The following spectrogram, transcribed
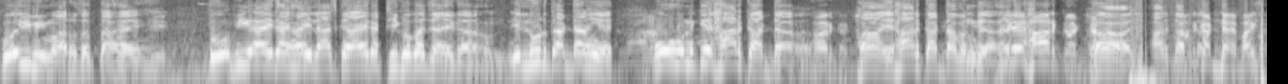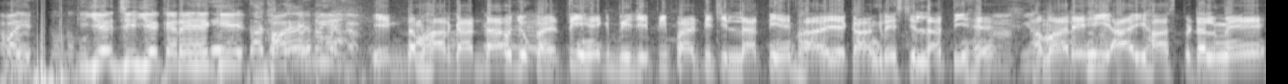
कोई भी बीमार हो सकता है। तो वो भी आएगा यहाँ इलाज कराएगा ठीक होगा जाएगा। ये लूट का अड्डा नहीं है वो उनके हार का अड्डा। हाँ ये हार का अड्डा बन गया है। ये हार हाँ हार का हार का अड्डा। है। भाई साहब आइए। ये जी- ये कह रहे हैं कि हार है। एकदम हार का अड्डा है जो कहती हैं कि बीजेपी पार्टी चिल्लाती है भाई ये कांग्रेस चिल्लाती है। हमारे ही आई हॉस्पिटल में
